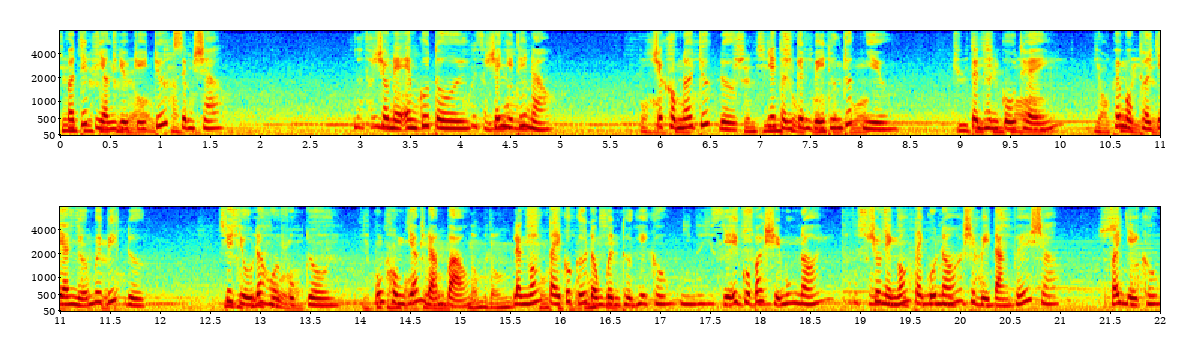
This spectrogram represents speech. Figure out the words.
Và tiếp nhận điều trị trước xem sao. Sau này em của tôi sẽ như thế nào? Sẽ không nói trước được Dây thần kinh bị thương rất nhiều. Tình hình cụ thể, Phải một thời gian nữa mới biết được. Cho dù đã hồi phục rồi Cũng không dám đảm bảo Là ngón tay có cử động bình thường hay không. Vậy ý của bác sĩ muốn nói Sau này ngón tay của nó sẽ bị tàn phế sao? Phải vậy không?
